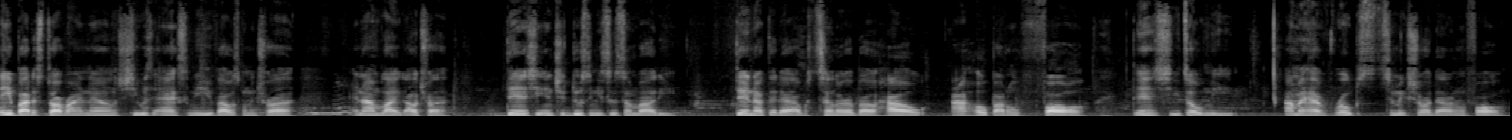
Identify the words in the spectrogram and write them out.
they about to start right now. She was asking me if I was gonna try. And I'm like, I'll try. Then she introduced me to somebody. Then after that, I was telling her about how I hope I don't fall. Then she told me I'm gonna have ropes to make sure that I don't fall.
